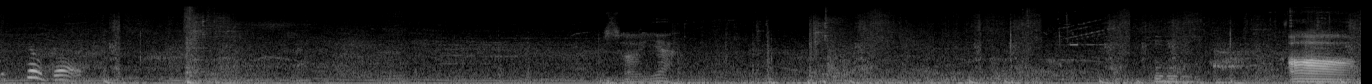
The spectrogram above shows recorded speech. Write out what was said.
it's still good. So yeah. Oh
